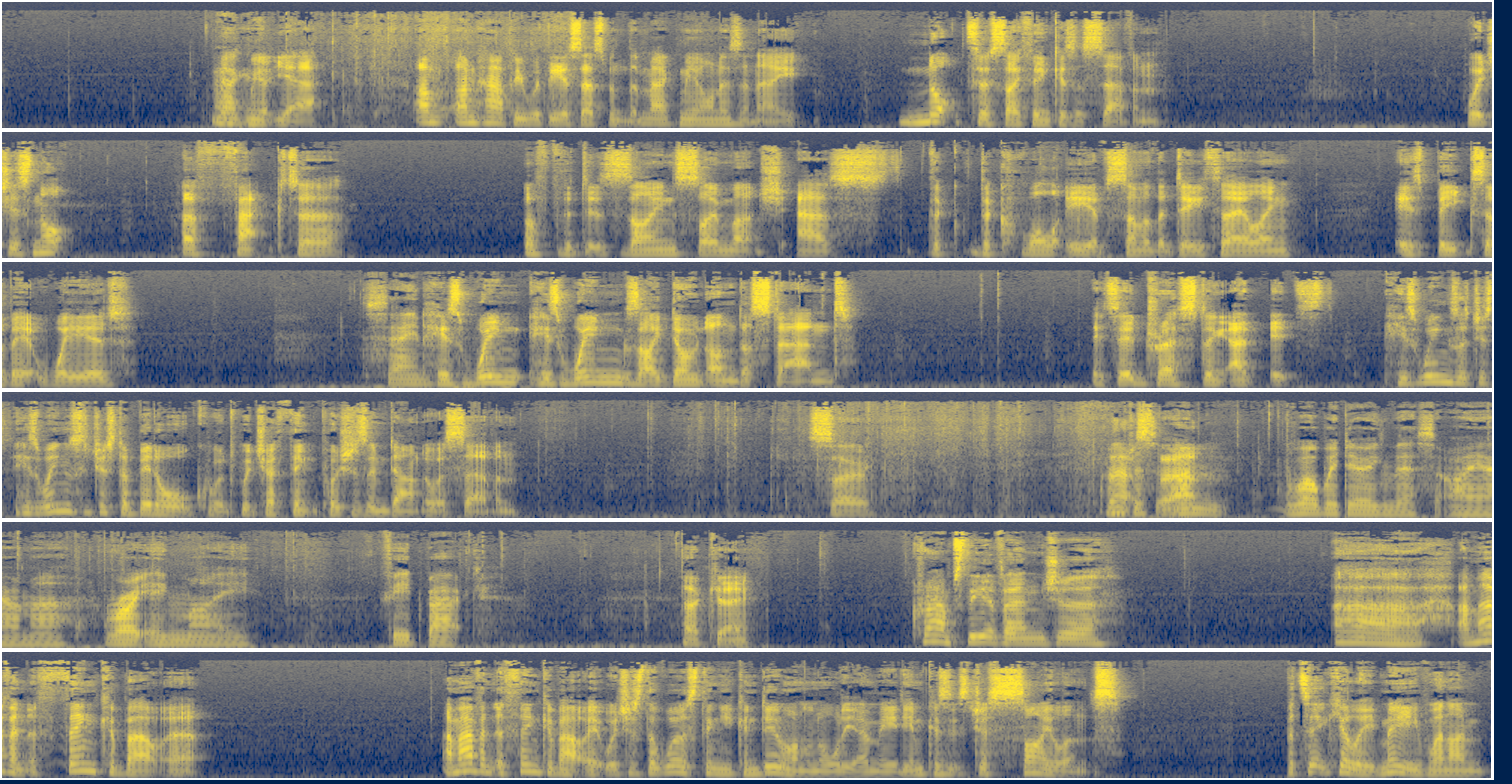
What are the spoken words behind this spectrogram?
Magmion, yeah, I'm I'm happy with the assessment that Magmion is an eight. Noctis, I think, is a seven, which is not a factor of the design so much as the the quality of some of the detailing. His beak's a bit weird. same. His wing his wings I don't understand. It's interesting and it's his wings are just his wings are just a bit awkward, which I think pushes him down to a seven. So I'm that's just, that. I'm, while we're doing this, I am uh, writing my feedback. Okay. Krabs the Avenger. Ah, I'm having to think about it. I'm having to think about it, which is the worst thing you can do on an audio medium because it's just silence. Particularly me when I'm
